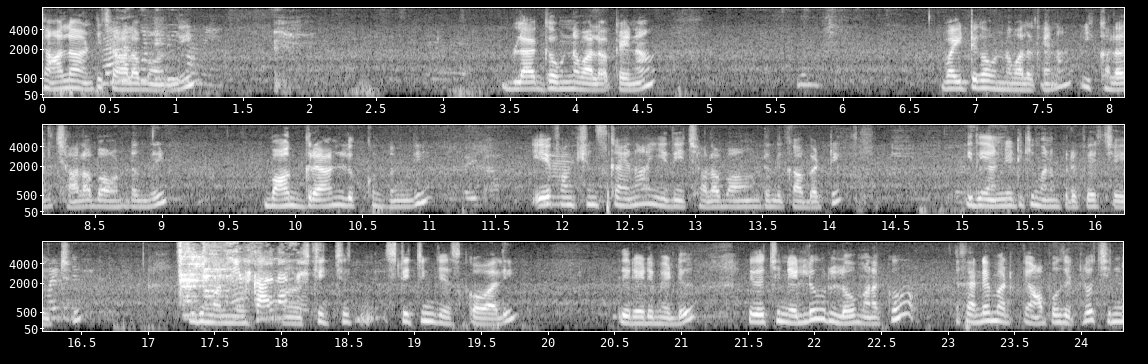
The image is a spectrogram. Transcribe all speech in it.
చాలా అంటే చాలా బాగుంది. బ్లాక్గా ఉన్న వాళ్ళకైనా. వైట్గా ఉన్న వాళ్ళకైనా ఈ కలర్ చాలా బాగుంటుంది. బాగా గ్రాండ్ లుక్ ఉంటుంది. ఏ ఫంక్షన్స్కైనా ఇది చాలా బాగుంటుంది కాబట్టి ఇది అన్నిటికీ మనం ప్రిపేర్ చేయొచ్చు. ఇది మనం స్టిచ్ స్టిచ్చింగ్ చేసుకోవాలి. ఇది రెడీమేడ్. ఇది వచ్చి నెల్లూరులో మనకు సండే మార్కెట్ ఆపోజిట్లో చిన్న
